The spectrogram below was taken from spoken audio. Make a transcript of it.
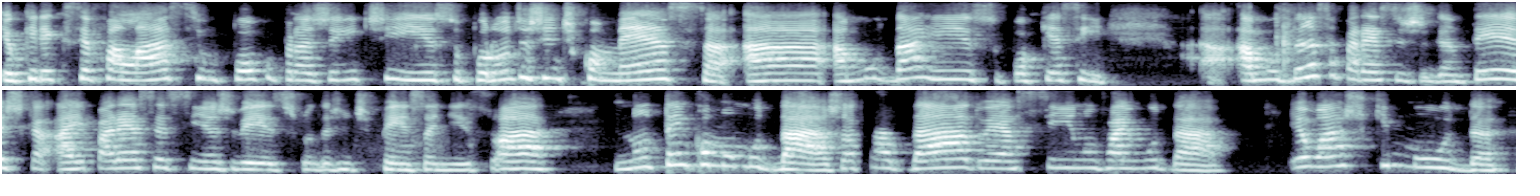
eu queria que você falasse um pouco para a gente isso, por onde a gente começa a, a mudar isso, porque assim a, a, mudança parece gigantesca, aí parece assim às vezes quando a gente pensa nisso, ah, não tem como mudar, já está dado, é assim, não vai mudar. Eu acho que muda,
